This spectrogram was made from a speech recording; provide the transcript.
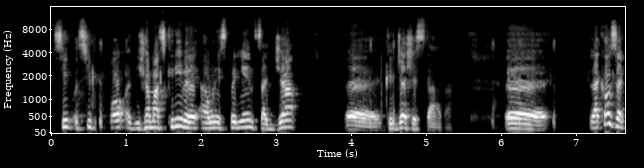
si, si può diciamo ascrivere a un'esperienza già, eh, che già c'è stata. Eh, la cosa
